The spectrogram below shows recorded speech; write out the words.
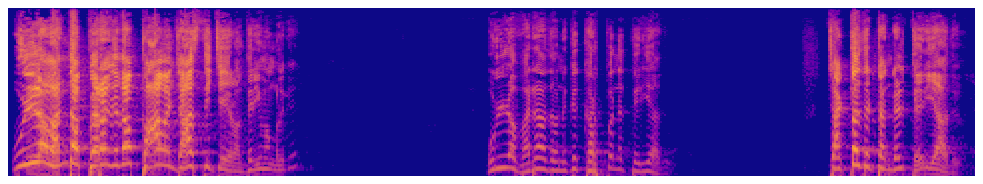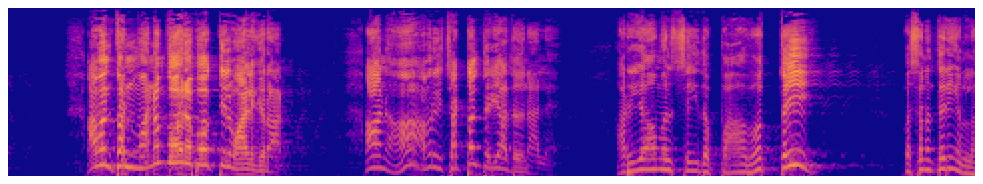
உள்ள வந்த பிறகுதான் பாவம் ஜாஸ்தி செய்கிறோம் தெரியுமா உங்களுக்கு? உள்ள வராதவனுக்கு கற்பனை தெரியாது. சட்டத்திட்டங்கள் தெரியாது. அவன் தன் மனம் போற போக்கில் வாழ்கிறான். ஆனா அவனுக்கு சட்டம் தெரியாததுனால அறியாமல் செய்த பாவத்தை வசனம் தெரியும்ல?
